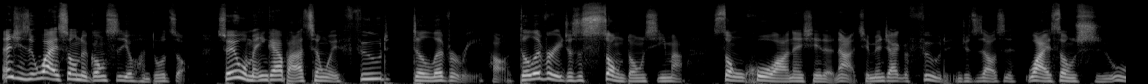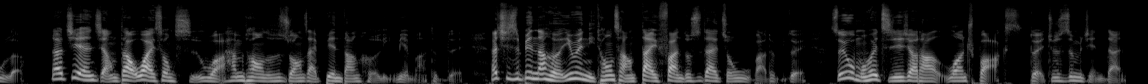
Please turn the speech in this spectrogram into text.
但其实外送的公司有很多种，所以我们应该要把它称为 Food。Delivery 好，Delivery 就是送东西嘛，送货啊那些的。那前面加一个 food，你就知道是外送食物了。那既然讲到外送食物啊，他们通常都是装在便当盒里面嘛，对不对？那其实便当盒，因为你通常带饭都是在中午吧，对不对？所以我们会直接叫它 lunch box，对，就是这么简单。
